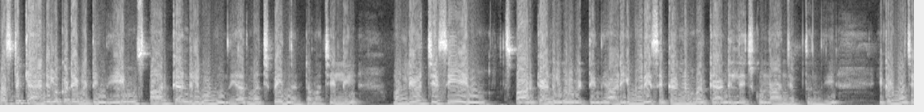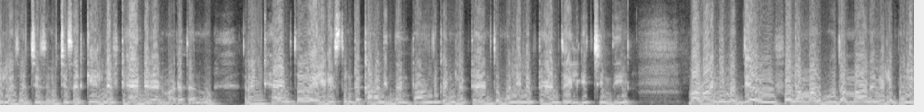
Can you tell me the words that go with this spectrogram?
ఫస్ట్ క్యాండిల్ ఒకటే పెట్టింది. స్పార్క్ క్యాండిల్ కూడా ఉంది. అది మర్చిపోయిందంట మా చెల్లి. మళ్ళీ వచ్చేసి స్పార్క్ క్యాండిల్ కూడా పెట్టింది. అడిగి మరీ సెకండ్ నెంబర్ క్యాండిల్ తెచ్చుకున్నా అని చెప్తుంది. ఇక్కడ మా చెల్లెస్ వచ్చేసి వచ్చేసరికి లెఫ్ట్ హ్యాండెడ్ అనమాట తను. రైట్ హ్యాండ్తో వెలిగిస్తుంటే కాలిందంట. అందుకని లెఫ్ట్ హ్యాండ్తో మళ్ళీ లెఫ్ట్ హ్యాండ్తో వెలిగించింది మా వాడిని ఈ మధ్య ఊఫనమ్మ ఊదమ్మ అని వెళ్ళి భలే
